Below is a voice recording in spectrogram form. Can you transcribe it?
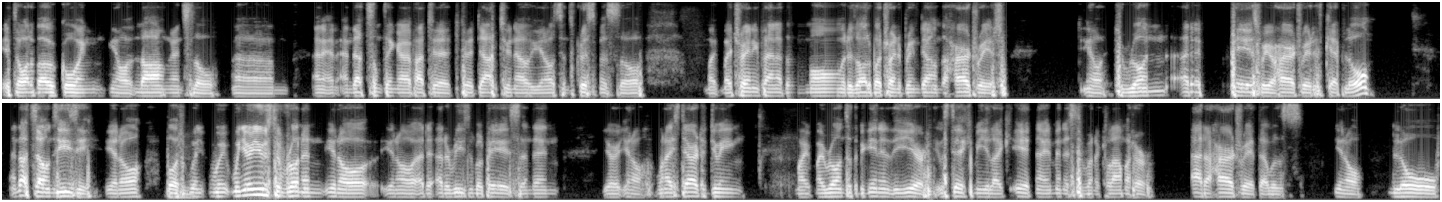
it's all about going, you know, long and slow. Um, and, and that's something I've had to, to adapt to now, you know, since Christmas. So my, my training plan at the moment is all about trying to bring down the heart rate, you know, to run at a pace where your heart rate is kept low. And that sounds easy, you know, but mm-hmm. when, when you're used to running, you know, you know, at a, at a reasonable pace, and then you're, you know, when I started doing my, my runs at the beginning of the year, it was taking me like eight, nine minutes to run a kilometer at a heart rate that was you know, low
